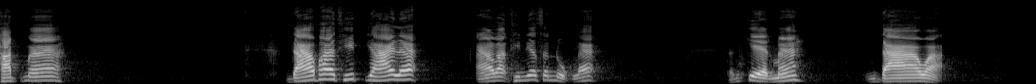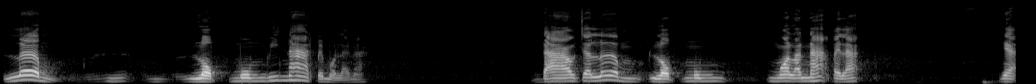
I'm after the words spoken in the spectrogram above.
ถัดมา ดาวพระอาทิตย์ย้ายแล้ว เอาละทีเนี้ยสนุกแล้ว สังเกตไหมดาวอะเริ่มหลบมุมวินาศไปหมดแล้วนะ ดาวจะเริ่มหลบมุมมรณะไปแล้ว เนี่ย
